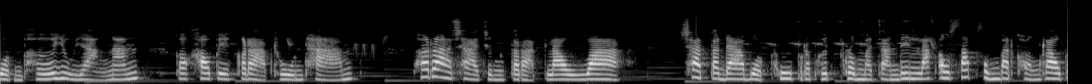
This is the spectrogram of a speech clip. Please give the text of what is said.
บ่นเพ้ออยู่อย่างนั้น ก็เข้าไปกราบทูลถาม พระราชาจึงตรัสเล่าว่าชัตดาบทผู้ประพฤติพรหมจรรย์ได้ลักเอาทรัพย์สมบัติของเราไป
